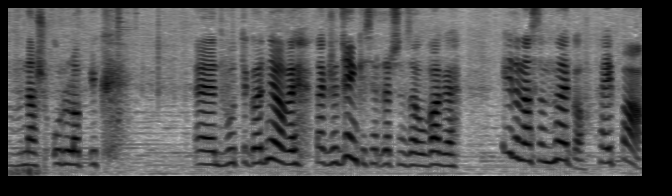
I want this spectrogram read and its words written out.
w nasz urlopik dwutygodniowy. Także dzięki serdeczne za uwagę i do następnego. Hej pa!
